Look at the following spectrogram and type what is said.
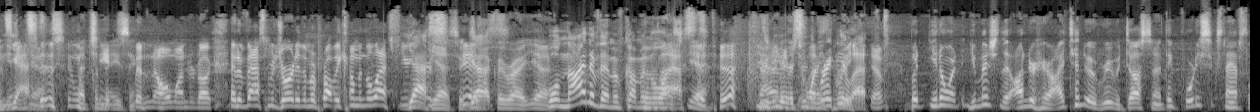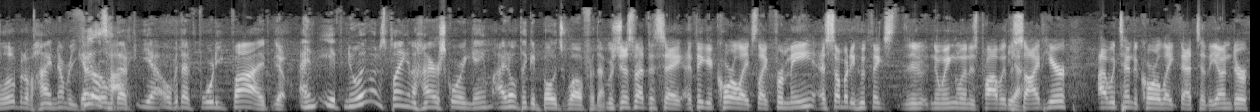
Yes. instances in That's which he's amazing. been a home underdog. And a vast majority of them have probably come in the last few Yes. years. Yes, exactly right. Yeah. Well, nine of them have come in the last. Yeah. few Nine of years since Brady 23. left. Yep. But you know what? You mentioned the under here. I tend to agree with Dustin. I think 46 and a half is a little bit of a high number. You got Feels over high. that, yeah, over that 45. Yep. And if New England is playing in a higher scoring game, I don't think it bodes well for them. I was just about to say, I think it correlates. Like for me, as somebody who thinks New England is probably the Yeah. side here, I would tend to correlate that to the under.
